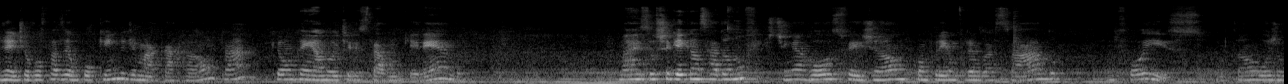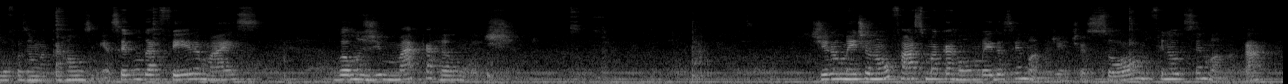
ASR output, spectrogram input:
Gente, eu vou fazer um pouquinho de macarrão, tá? Que ontem à noite eles estavam querendo. Mas eu cheguei cansada, eu não fiz. Tinha arroz, feijão, comprei um frango assado. E foi isso. Então hoje eu vou fazer um macarrãozinho. É segunda-feira, mas vamos de macarrão hoje. Geralmente eu não faço macarrão no meio da semana, gente. É só no final de semana, tá?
